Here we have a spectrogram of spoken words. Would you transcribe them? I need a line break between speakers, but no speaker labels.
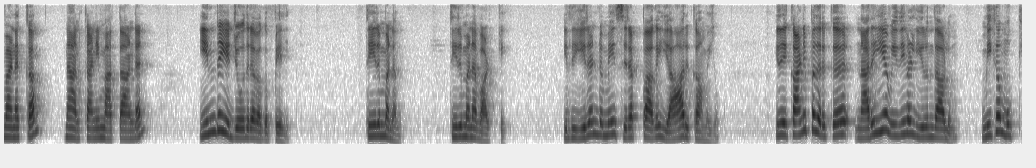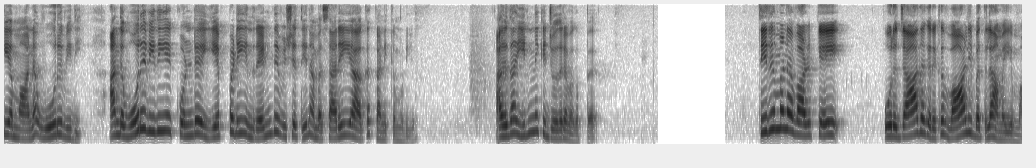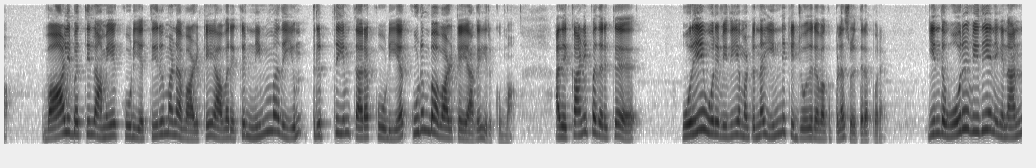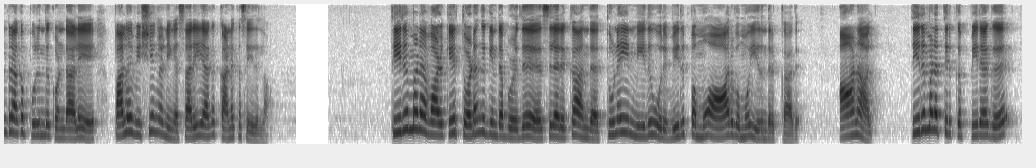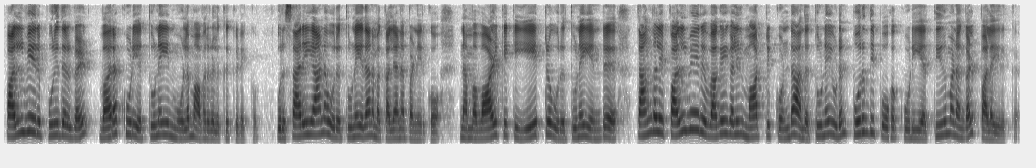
வணக்கம். நான் கனி மாத்தாண்டன் இன்றைய ஜோதிட வகுப்பில் திருமணம் திருமண வாழ்க்கை. இது இரண்டுமே சிறப்பாக யாருக்கு அமையும்? இதை கணிப்பதற்கு நிறைய விதிகள் இருந்தாலும் மிக முக்கியமான ஒரு விதி. அந்த ஒரு விதியை கொண்டு எப்படி இந்த ரெண்டு விஷயத்தையும் நம்ம சரியாக கணிக்க முடியும்? அதுதான் இன்னைக்கு ஜோதிட வகுப்பு. திருமண வாழ்க்கை ஒரு ஜாதகருக்கு வாலிபத்தில் அமையுமா? வாலிபத்தில் அமையக்கூடிய திருமண வாழ்க்கை அவருக்கு நிம்மதியும் திருப்தியும் தரக்கூடிய குடும்ப வாழ்க்கையாக இருக்குமா? அதை கணிப்பதற்கு ஒரே ஒரு விதியை மட்டும்தான் இன்னைக்கு ஜோதிட வகுப்பில் சொல்லித்தர போகிறேன் இந்த ஒரு விதியை நீங்கள் நன்றாக புரிந்து கொண்டாலே பல விஷயங்களை நீங்கள் சரியாக கணக்கு செய்திடலாம் திருமண வாழ்க்கையை தொடங்குகின்ற பொழுது சிலருக்கு அந்த துணையின் மீது ஒரு விருப்பமோ ஆர்வமோ இருந்திருக்காது. ஆனால் திருமணத்திற்கு பிறகு பல்வேறு புரிதல்கள் வரக்கூடிய துணையின் மூலம் அவர்களுக்கு கிடைக்கும். ஒரு சரியான ஒரு துணை தான் நம்ம கல்யாணம் பண்ணியிருக்கோம். நம்ம வாழ்க்கைக்கு ஏற்ற ஒரு துணை என்று தங்களை பல்வேறு வகைகளில் மாற்றிக்கொண்டு அந்த துணையுடன் பொருந்தி போகக்கூடிய திருமணங்கள் பல இருக்கு.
